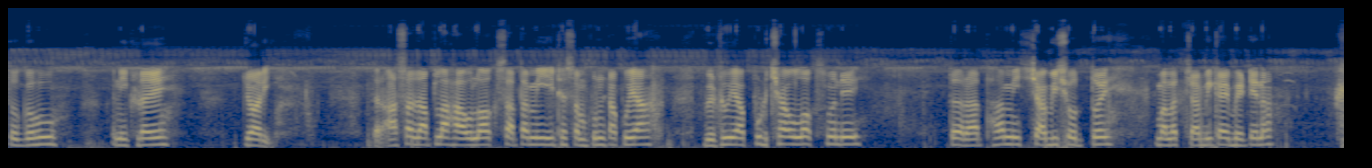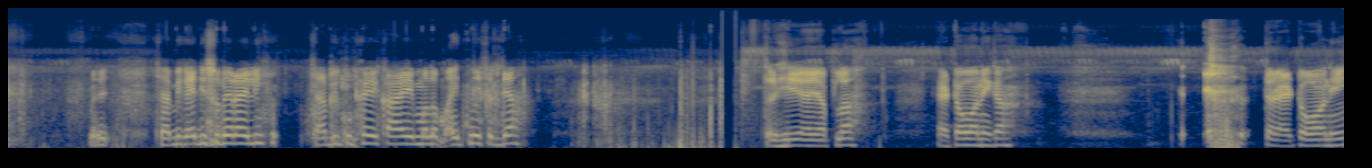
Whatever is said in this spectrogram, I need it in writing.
तो गहू आणि इकडं आहे ज्वारी. तर असाच आपला हा व्लॉग्स आता मी इथं संपून टाकूया. भेटूया पुढच्या व्लॉग्समध्ये तर आता मी चाबी शोधतोय. मला चाबी काय भेटे ना म्हणजे चाबी काय दिसून नाही राहिली. चाबी कुठे आहे काय आहे मला माहीत नाही सध्या. तर हे आहे आपला ॲटो आहे का? तर ॲटो ऑन आहे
